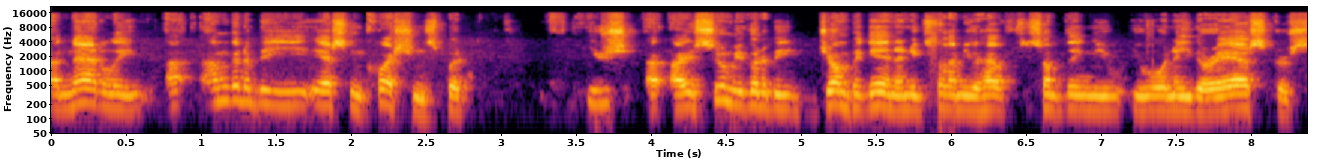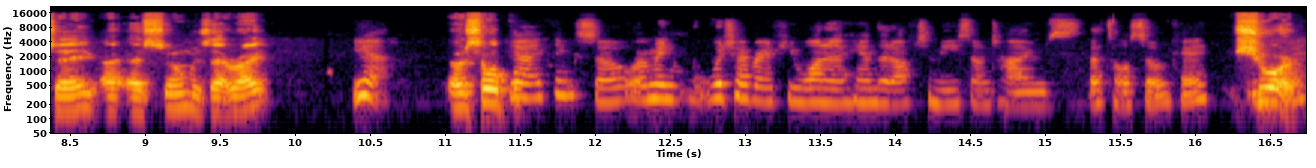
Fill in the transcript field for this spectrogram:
uh, Natalie, I, am going to be asking questions, but you I assume you're going to be jumping in anytime you have something you, you want to either ask or say. I assume is that right? Yeah. Uh, so yeah, I think so. Or I mean, whichever. If you want to hand it off to me, sometimes that's also okay. Sure,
